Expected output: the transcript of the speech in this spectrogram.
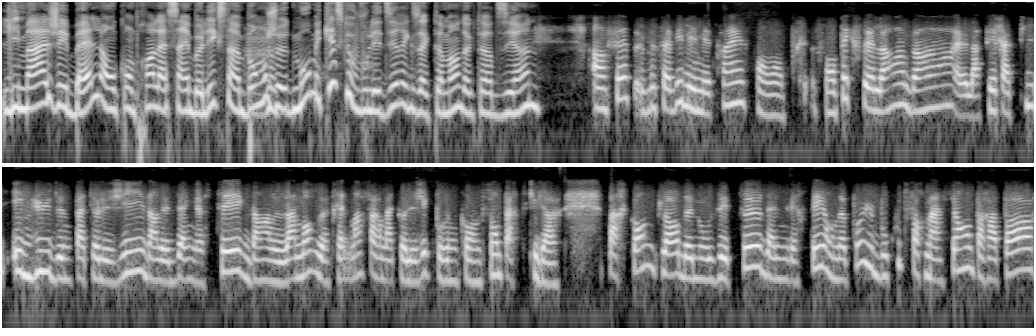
l'image est belle, on comprend la symbolique, c'est un bon jeu de mots, mais qu'est-ce que vous voulez dire exactement, docteur Dionne? En fait, vous savez, les médecins sont, excellents dans euh, la thérapie aiguë d'une pathologie, dans le diagnostic, dans l'amorce d'un traitement pharmacologique pour une condition particulière. Par contre, lors de nos études à l'université, on n'a pas eu beaucoup de formation par rapport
